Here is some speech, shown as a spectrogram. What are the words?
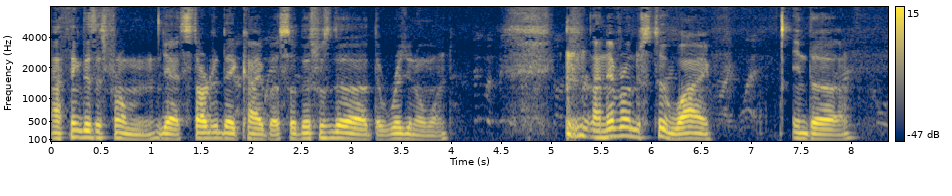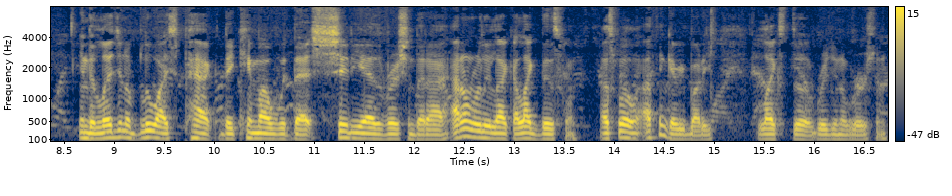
I think this is from yeah Starter Deck Kaiba, so this was the the original one. I never understood why in the in the Legend of Blue Eyes pack they came out with that shitty ass version that I I don't really like. I like this one as well. I think everybody likes the original version.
